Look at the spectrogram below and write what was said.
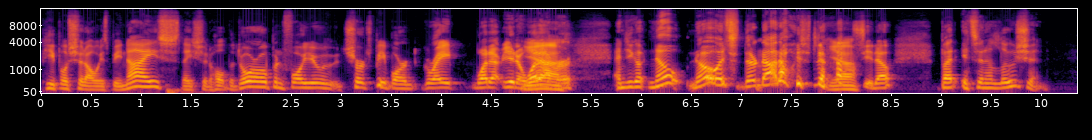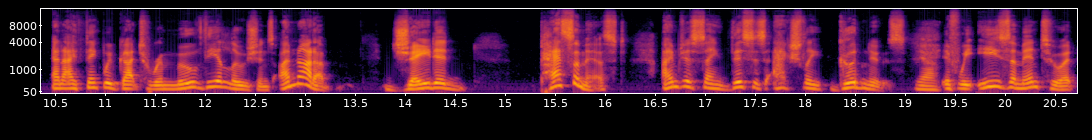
people should always be nice they should hold the door open for you church people are great whatever you know Yeah. whatever and you go no no it's they're not always nice Yeah. you know but it's an illusion and i think we've got to remove the illusions i'm not a jaded pessimist I'm just saying this is actually good news. Yeah. If we ease them into it,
